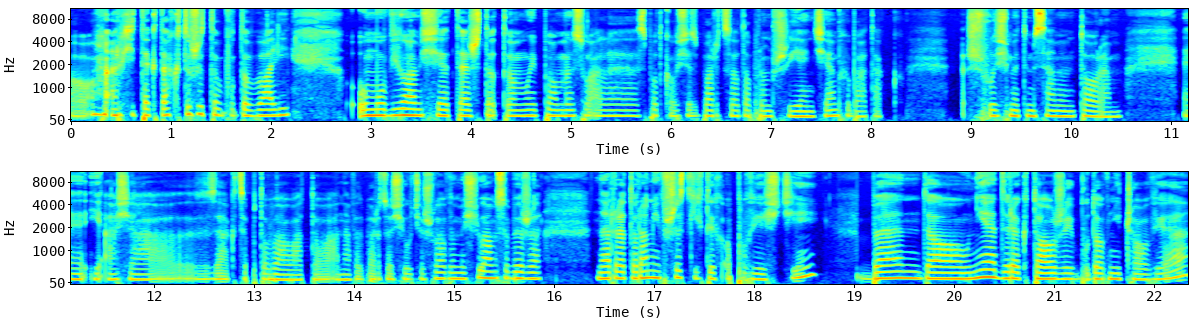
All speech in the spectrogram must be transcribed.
o architektach, którzy to budowali. Umówiłam się też, to, to mój pomysł, ale spotkał się z bardzo dobrym przyjęciem. Chyba tak szłyśmy tym samym torem e, i Asia zaakceptowała to, a nawet bardzo się ucieszyła. Wymyśliłam sobie, że narratorami wszystkich tych opowieści będą nie dyrektorzy i budowniczowie,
